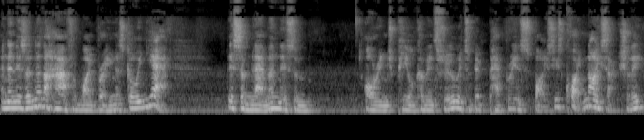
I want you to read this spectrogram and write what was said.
And then there's another half of my brain that's going, yeah, there's some lemon, there's some orange peel coming through. It's a bit peppery and spicy. It's quite nice actually.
